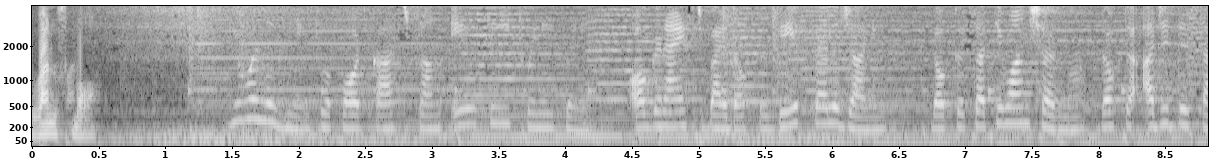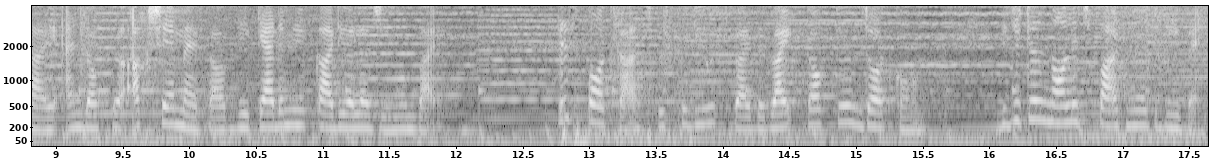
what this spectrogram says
once more. You are listening to a podcast from AOC 2020, organized by Dr. Dev Pahlajani, Dr. Satyavan Sharma, Dr. Ajit Desai, and Dr. Akshay Mehta of the Academy of Cardiology, Mumbai. This podcast was produced by therightdoctors.com, digital knowledge partner to the event.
